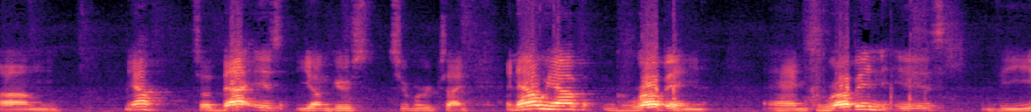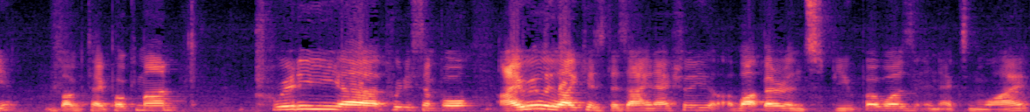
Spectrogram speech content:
Um, yeah, so that is Yungoos Super excited. And now we have Grubbin. And Grubbin is the bug type Pokemon pretty uh, pretty simple. I really like his design actually, a lot better than Spewpa was in X and Y.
